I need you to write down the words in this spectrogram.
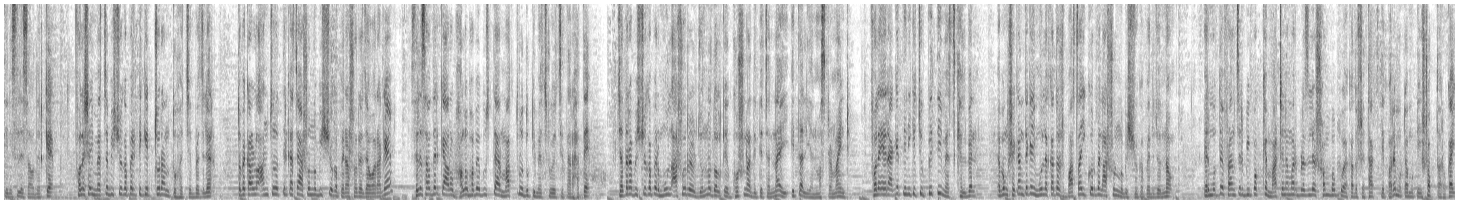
তিনি সিলেসাওদেরকে ফলে সেই ম্যাচে বিশ্বকাপের টিকিট চূড়ান্ত হয়েছে ব্রাজিলের। তবে কার্লো আঞ্চলত্তির কাছে আসন্ন বিশ্বকাপের আসরে যাওয়ার আগে সেলেসাওদেরকে আরও ভালোভাবে বুঝতে আর মাত্র দুটি ম্যাচ রয়েছে তার হাতে। যা তারা বিশ্বকাপের মূল আসরের জন্য দলকে ঘোষণা দিতে চান না এই ইতালিয়ান মাস্টার মাইন্ড ফলে এর আগে তিনি কিছু প্রীতি ম্যাচ খেলবেন এবং সেখান থেকেই মূল একাদশ বাছাই করবেন আসন্ন বিশ্বকাপের জন্য। এর মধ্যে ফ্রান্সের বিপক্ষে মাঠে নামার ব্রাজিলের সম্ভাব্য একাদশে থাকতে পারে মোটামুটি সব তারকাই।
